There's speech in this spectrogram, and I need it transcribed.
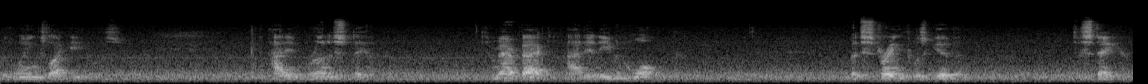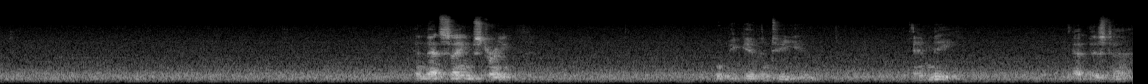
with wings like eagles. I didn't run a step. As a matter of fact, I didn't even walk. But strength was given to stand. And that same strength will be given to you and me at this time.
